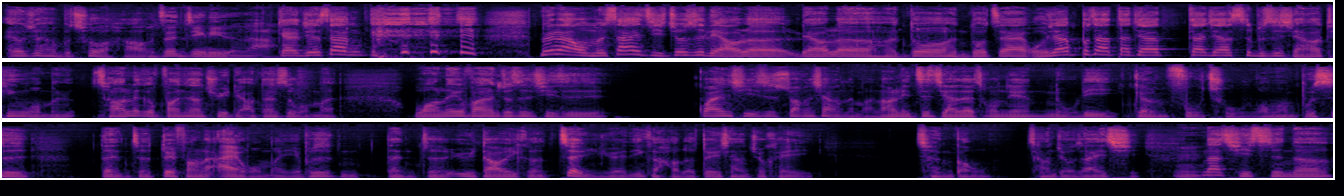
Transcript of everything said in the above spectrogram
哎、欸，我觉得很不错。好，我真的尽力了啦。感觉上 没啦。我们上一集就是聊了聊了很多很多真爱。我现在不知道大家大家是不是想要听我们朝那个方向去聊，但是我们往那个方向就是其实关系是双向的嘛。然后你自己要在中间努力跟付出。我们不是等着对方来爱我们，也不是等着遇到一个正缘、一个好的对象就可以成功长久在一起。嗯，那其实呢？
